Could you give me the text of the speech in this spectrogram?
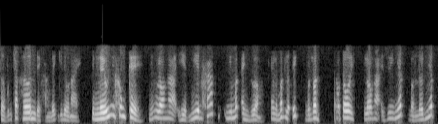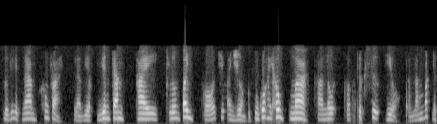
sở vững chắc hơn để khẳng định cái điều này thì nếu như không kể những lo ngại hiển nhiên khác như mất ảnh hưởng hay là mất lợi ích vân vân theo tôi lo ngại duy nhất và lớn nhất đối với Việt Nam không phải là việc Viên Chăn hay Phnom Penh có chịu ảnh hưởng của Trung Quốc hay không mà Hà Nội có thực sự hiểu và nắm bắt được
